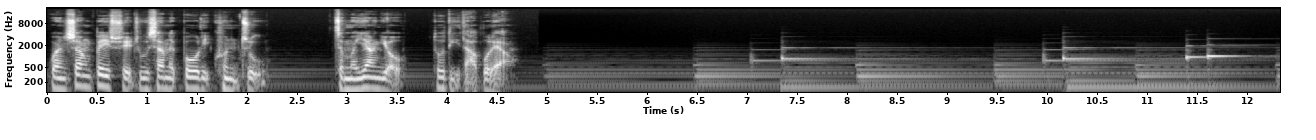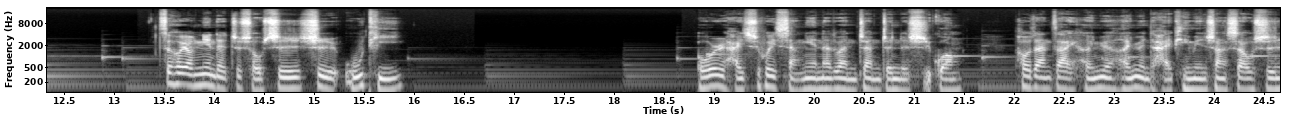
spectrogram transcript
晚上被水族箱的玻璃困住，怎么样游都抵达不了。最后要念的这首诗是《无题》，偶尔还是会想念那段战争的时光。炮弹在很远很远的海平面上消失，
